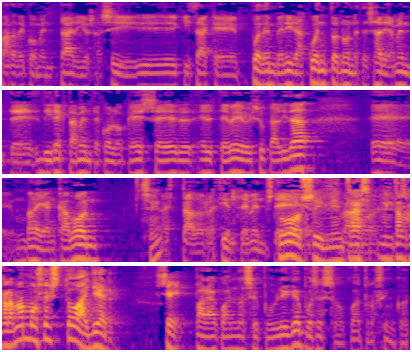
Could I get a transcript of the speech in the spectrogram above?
par de comentarios así, quizá que pueden venir a cuento, no necesariamente directamente con lo que es el, el TVO y su calidad. Eh, Brian Cabón, Sí. Ha estado recientemente. Estuvo, sí, mientras, vamos, mientras grabamos esto ayer, sí. para cuando se publique, pues eso, cuatro, cinco,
